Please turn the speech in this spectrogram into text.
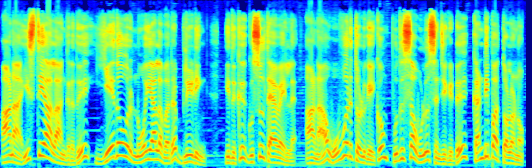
ஆனா இஸ்தியாலாங்கிறது ஏதோ ஒரு நோயால வர ப்ளீடிங் இதுக்கு குசுல் தேவையில்லை. ஆனா ஒவ்வொரு தொழுகைக்கும் புதுசா உழு செஞ்சுக்கிட்டு கண்டிப்பா தொழணும்.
